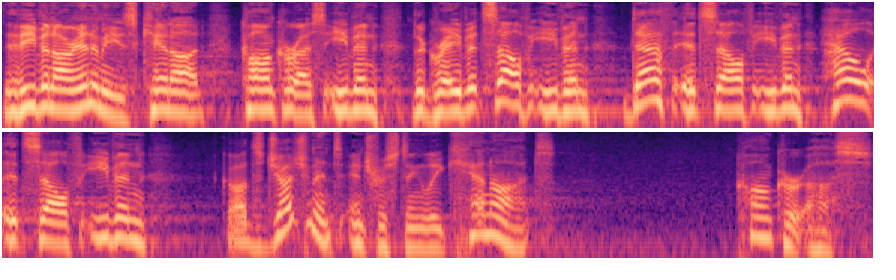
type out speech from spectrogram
That even our enemies cannot conquer us, even the grave itself, even death itself, even hell itself, even God's judgment, interestingly, cannot conquer us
